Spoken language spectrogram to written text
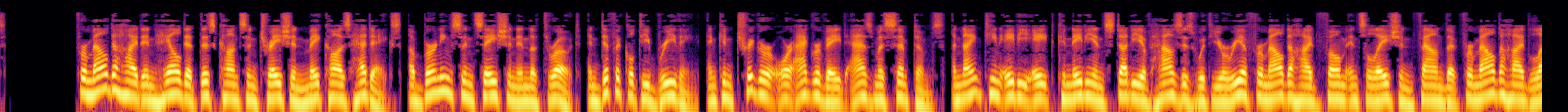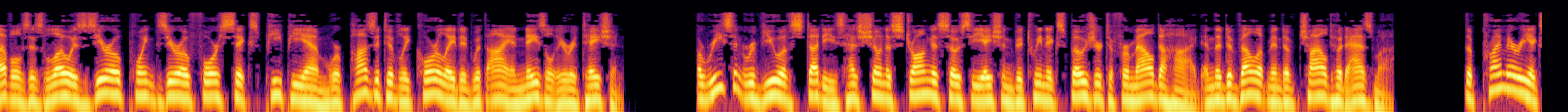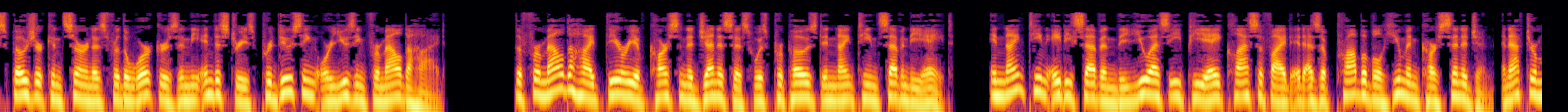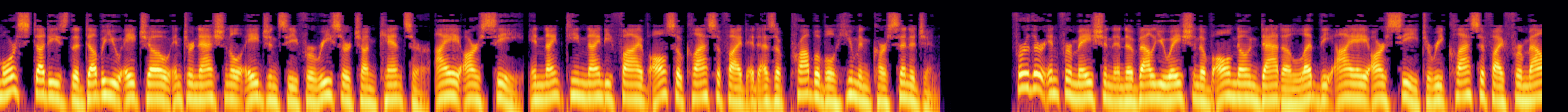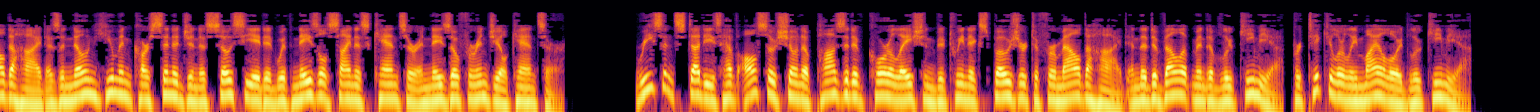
Formaldehyde inhaled at this concentration may cause headaches, a burning sensation in the throat, and difficulty breathing, and can trigger or aggravate asthma symptoms. A 1988 Canadian study of houses with urea formaldehyde foam insulation found that formaldehyde levels as low as 0.046 ppm were positively correlated with eye and nasal irritation. A recent review of studies has shown a strong association between exposure to formaldehyde and the development of childhood asthma. The primary exposure concern is for the workers in the industries producing or using formaldehyde. The formaldehyde theory of carcinogenesis was proposed in 1978. In 1987 the US EPA classified it as a probable human carcinogen, and after more studies the WHO International Agency for Research on Cancer in 1995 also classified it as a probable human carcinogen. Further information and evaluation of all known data led the IARC to reclassify formaldehyde as a known human carcinogen associated with nasal sinus cancer and nasopharyngeal cancer. Recent studies have also shown a positive correlation between exposure to formaldehyde and the development of leukemia, particularly myeloid leukemia.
